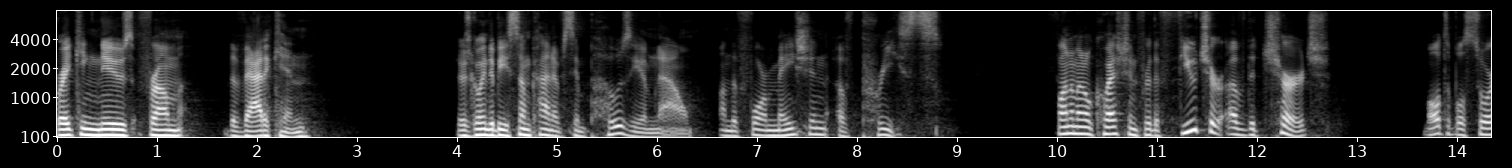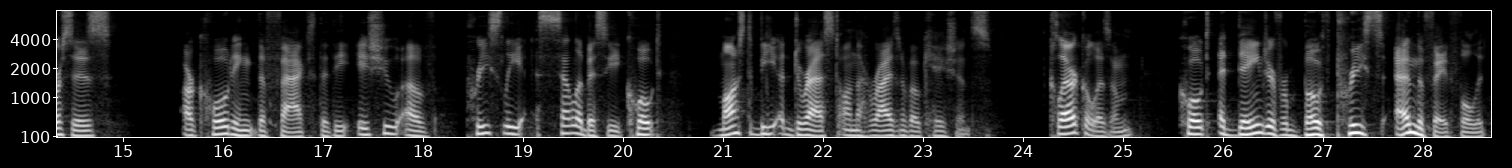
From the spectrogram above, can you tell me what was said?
breaking news from the Vatican. There's going to be some kind of symposium now on the formation of priests. Fundamental question for the future of the church. Multiple sources are quoting the fact that the issue of priestly celibacy, quote, must be addressed on the horizon of vocations. Clericalism, quote, a danger for both priests and the faithful. It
